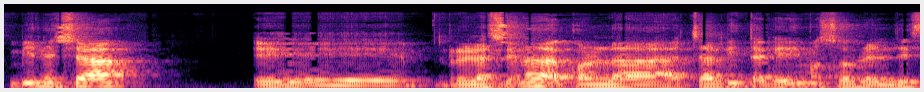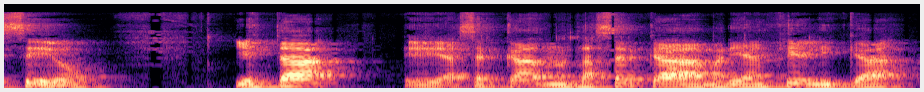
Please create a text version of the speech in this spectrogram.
viene ya eh, relacionada con la charlita que dimos sobre el deseo y está eh, nos la acerca María Angélica,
